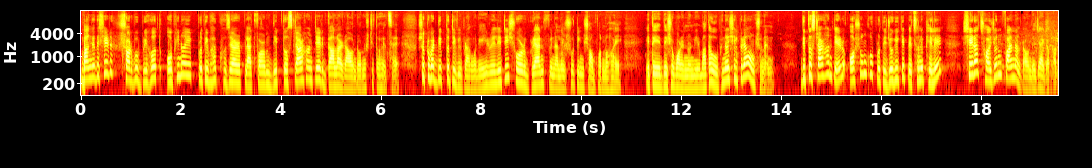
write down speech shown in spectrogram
বাংলাদেশের সর্ববৃহৎ অভিনয় প্রতিভা খোঁজার প্ল্যাটফর্ম দীপ্ত স্টার হান্টের গালার রাউন্ড অনুষ্ঠিত হয়েছে। শুক্রবার দীপ্ত টিভি প্রাঙ্গণে এই রিয়েলিটি শোর গ্র্যান্ড ফিনালের শুটিং সম্পন্ন হয়। এতে দেশবরেণ্য নির্মাতা অভিনয় শিল্পীরা অংশ নেন। দীপ্ত স্টার হান্টের অসংখ্য প্রতিযোগীকে পেছনে ফেলে সেরা ছয়জন ফাইনাল রাউন্ডে জায়গা পান।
